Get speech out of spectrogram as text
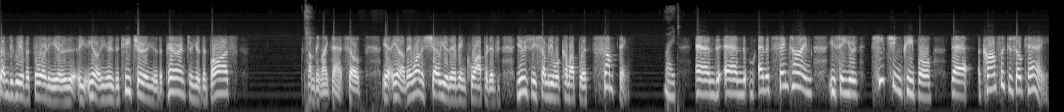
some degree of authority. You're, you know, you're the teacher, or you're the parent, or you're the boss, something like that. So, you you know, they want to show you they're being cooperative. Usually, somebody will come up with something Right. and and and at the same time you see you're teaching people that a conflict is okay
